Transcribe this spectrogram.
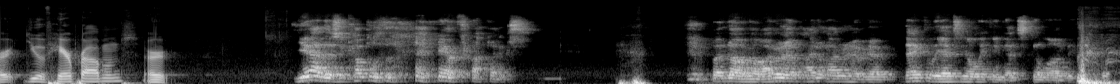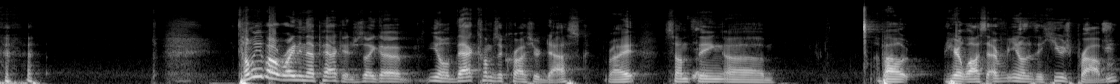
Or do you have hair problems? Or yeah, there's a couple of hair products, but no, no, I don't have, I don't, I don't have hair. Thankfully, that's the only thing that's still on me. Tell me about writing that package. It's like uh, you know that comes across your desk, right? Something um, about hair loss. Every you know, there's a huge problem.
